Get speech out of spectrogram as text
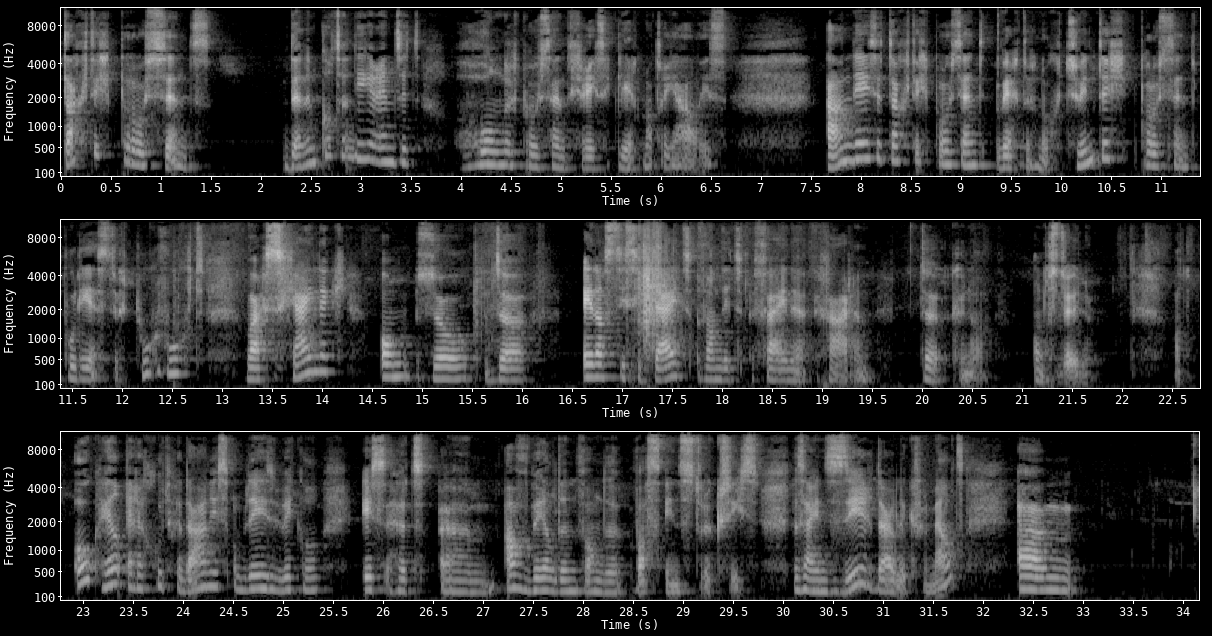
denim cotton die erin zit 100% gerecycleerd materiaal is. Aan deze 80% werd er nog 20% polyester toegevoegd, waarschijnlijk om zo de elasticiteit van dit fijne garen te kunnen ondersteunen. Wat ook heel erg goed gedaan is op deze wikkel, is het ehm, afbeelden van de wasinstructies. Ze zijn zeer duidelijk vermeld. Um,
